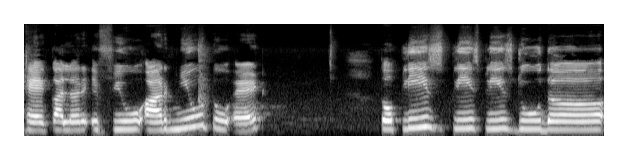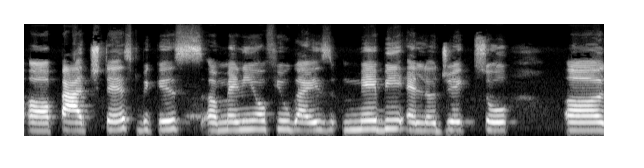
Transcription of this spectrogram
hair color if you are new to it please do the uh, patch test because uh, many of you guys may be allergic. So uh,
